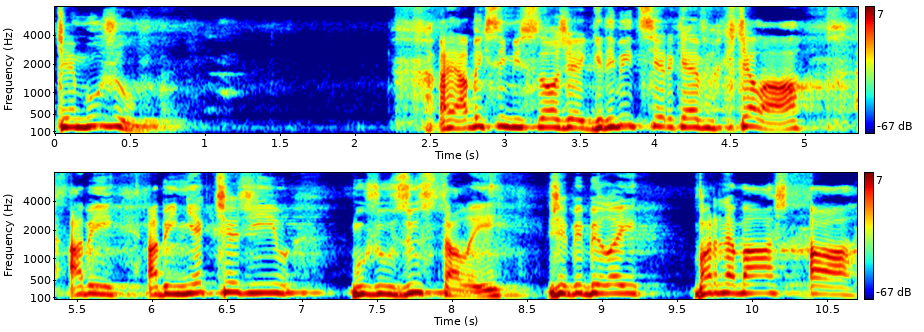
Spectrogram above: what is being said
těm mužům. A já bych si myslel, že kdyby církev chtěla, aby, aby někteří mužů zůstali, že by byli Barnabáš a,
